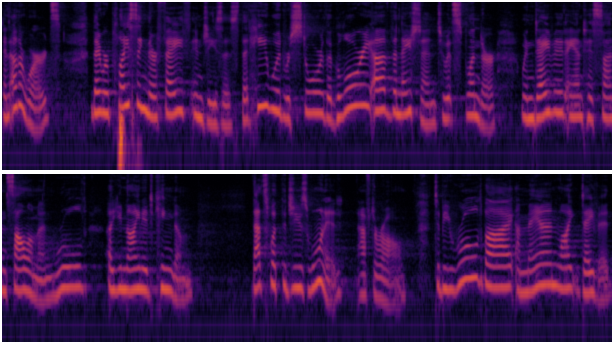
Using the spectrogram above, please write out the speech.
In other words, they were placing their faith in Jesus that he would restore the glory of the nation to its splendor when David and his son Solomon ruled a united kingdom. That's what the Jews wanted, after all, to be ruled by a man like David,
